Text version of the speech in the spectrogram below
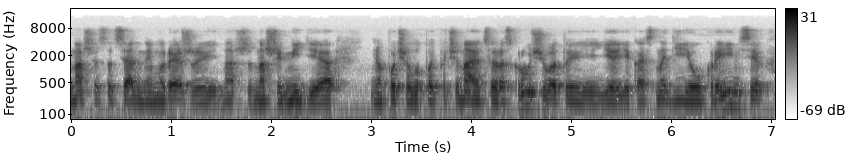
Наші соціальні мережі, наші наші медіа почало починають це розкручувати. Є якась надія українців,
